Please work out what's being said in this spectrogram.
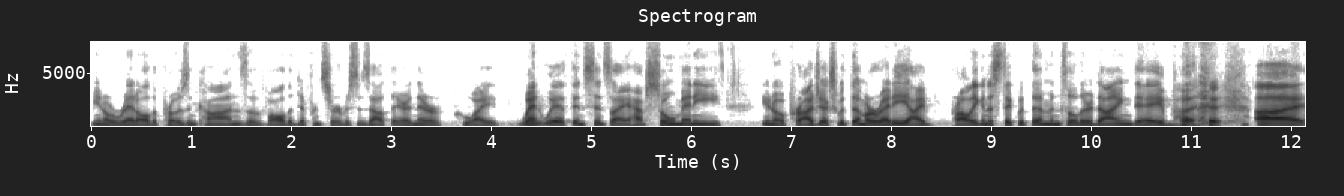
you know, read all the pros and cons of all the different services out there, and they're who I went with. And since I have so many, you know, projects with them already, I'm probably going to stick with them until their dying day. But uh,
